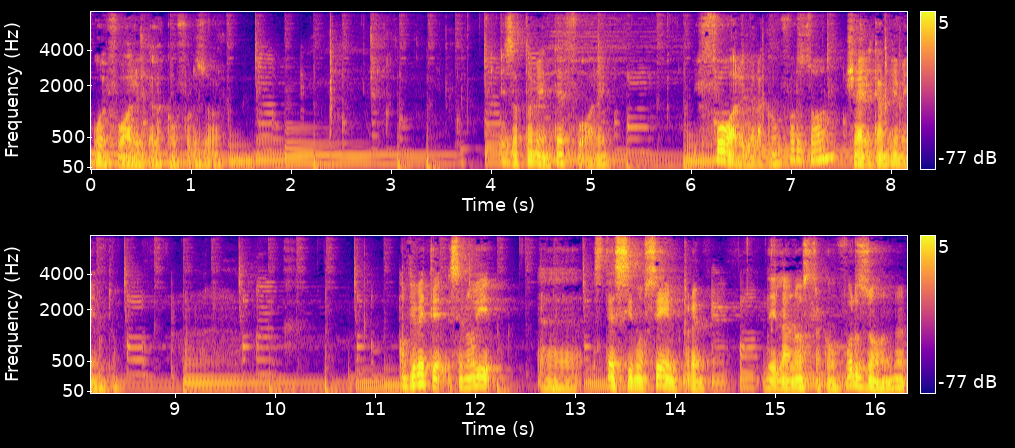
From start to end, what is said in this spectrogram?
o è fuori dalla comfort zone? Esattamente è fuori. Fuori dalla comfort zone c'è il cambiamento. Ovviamente se noi eh, stessimo sempre nella nostra comfort zone,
